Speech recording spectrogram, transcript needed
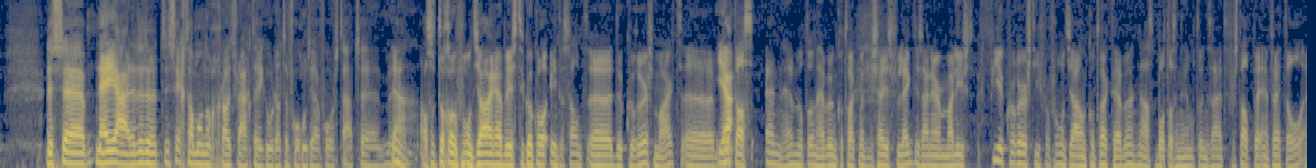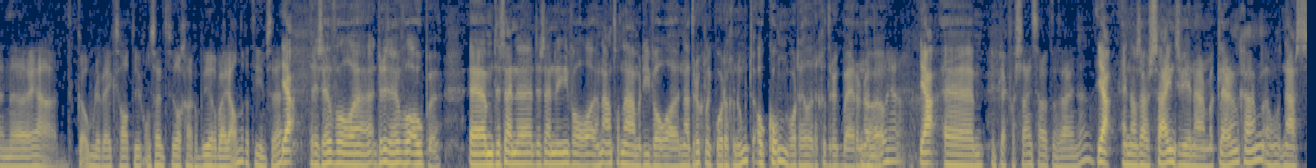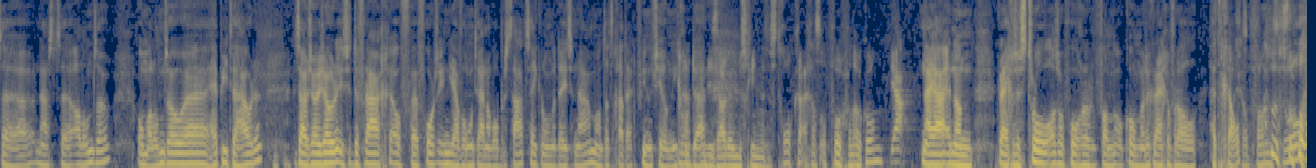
Dus eh, nee, ja, het is echt allemaal nog een groot vraagteken hoe dat er volgend jaar voor staat. eh, Ja, als we het toch over volgend jaar hebben, is het natuurlijk ook wel interessant eh, de coureursmarkt. Ja. Bottas en Hamilton hebben een contract met Mercedes verlengd. Er zijn er maar liefst vier coureurs die voor volgend jaar een contract hebben. Naast Bottas en Hamilton zijn het Verstappen en Vettel. En ja, de komende week zal natuurlijk ontzettend veel gaan gebeuren bij de andere teams. Hè? Ja, er is heel veel, er is heel veel open. Ehm, er, zijn, eh, er zijn in ieder geval een aantal namen die wel eh, nadrukkelijk worden genoemd. Ocon wordt heel erg gedrukt bij Renault. Renault, ja. Ja, ehm, In plek van Sainz zou het dan zijn. Hè? ja, en dan zou Sainz weer naar McLaren gaan, eh, naast, naast Alonso. Om Alonso happy te houden. Zou, sowieso is het de vraag of Force India volgend jaar nog wel bestaat. Zeker onder deze naam, want dat gaat echt financieel niet Ja, goed daar. en die zouden misschien een strol krijgen als opvolger van Ocon. Ja, nou ja, en dan krijgen ze Stroll als opvolger van Ocon, maar ze krijgen vooral het geld, Geld van van Stroll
